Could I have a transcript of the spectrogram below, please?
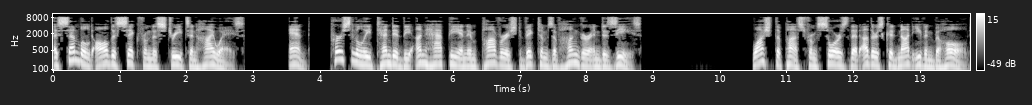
assembled all the sick from the streets and highways and personally tended the unhappy and impoverished victims of hunger and disease washed the pus from sores that others could not even behold."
